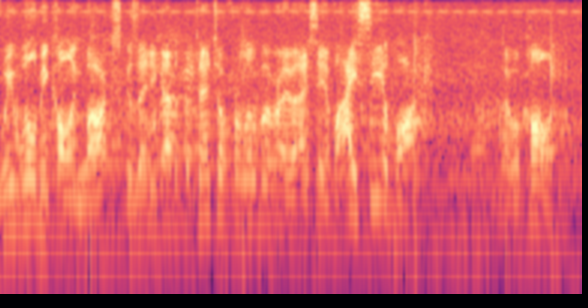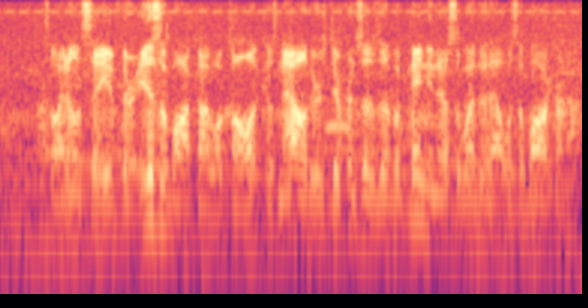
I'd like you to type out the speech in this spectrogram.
we will be calling balks, because then you got the potential for a little bit. Of, I say if I see a balk, I will call it. So I don't say if there is a balk, I will call it, because now there's differences of opinion as to whether that was a balk or not.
